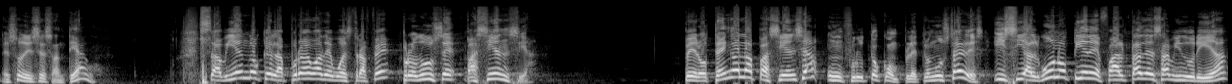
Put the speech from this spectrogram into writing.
Eso dice Santiago. Sabiendo que la prueba de vuestra fe produce paciencia. Pero tenga la paciencia un fruto completo en ustedes. Y si alguno tiene falta de sabiduría,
